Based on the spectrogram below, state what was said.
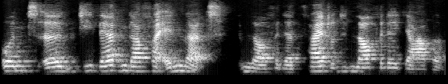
Und äh, die werden da verändert im Laufe der Zeit und im Laufe der Jahre.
